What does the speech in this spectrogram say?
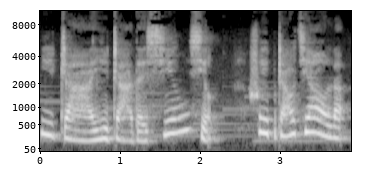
一眨一眨的星星，睡不着觉了。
